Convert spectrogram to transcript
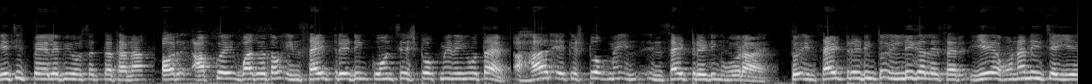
ये चीज़ पहले भी हो सकता था ना। और आपको एक बात बताऊँ इनसाइड ट्रेडिंग कौन से स्टॉक में नहीं होता है? हर एक स्टॉक में इनसाइड ट्रेडिंग हो रहा है। तो इनसाइड ट्रेडिंग तो इलीगल है सर ये होना नहीं चाहिए।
